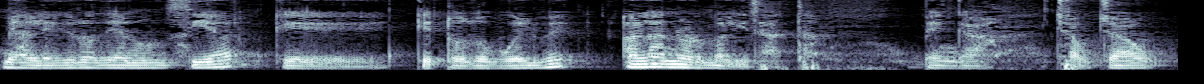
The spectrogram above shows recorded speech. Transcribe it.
me alegro de anunciar que, que todo vuelve a la normalidad. Venga, chao chao.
